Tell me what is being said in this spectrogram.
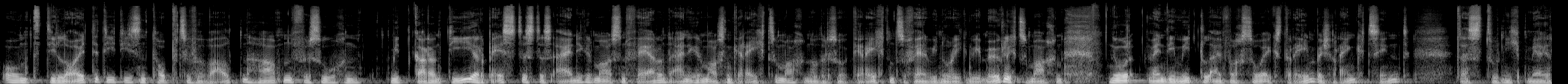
Und die Leute, die diesen Topf zu verwalten haben, versuchen mit Garantie ihr Bestes, das einigermaßen fair und einigermaßen gerecht zu machen oder so gerecht und so fair wie nur irgendwie möglich zu machen. Nur wenn die Mittel einfach so extrem beschränkt sind, dass du nicht mehr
